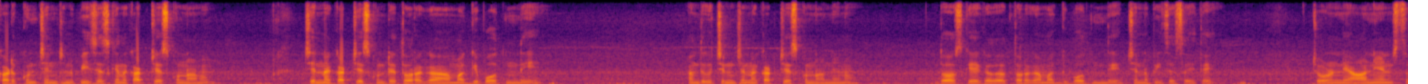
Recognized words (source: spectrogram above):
కడుక్కుని చిన్న చిన్న పీసెస్ కింద కట్ చేసుకున్నాను. చిన్న కట్ చేసుకుంటే త్వరగా మగ్గిపోతుంది. అందుకు చిన్న చిన్న కట్ చేసుకున్నాను నేను. దోసకాయ కదా త్వరగా మగ్గిపోతుంది చిన్న పీసెస్ అయితే. చూడండి ఆనియన్స్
